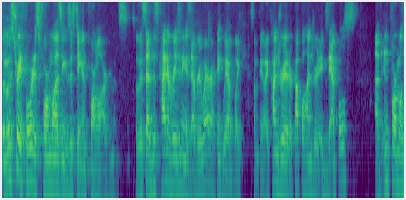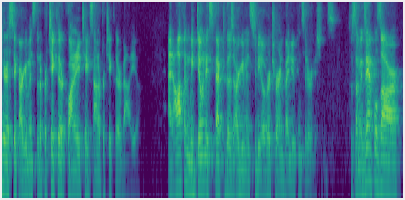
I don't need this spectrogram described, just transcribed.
The most straightforward is formalizing existing informal arguments. So they said this kind of reasoning is everywhere. I think we have like something like 100 or a couple hundred examples of informal heuristic arguments that a particular quantity takes on a particular value. And often we don't expect those arguments to be overturned by new considerations. So some examples are,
